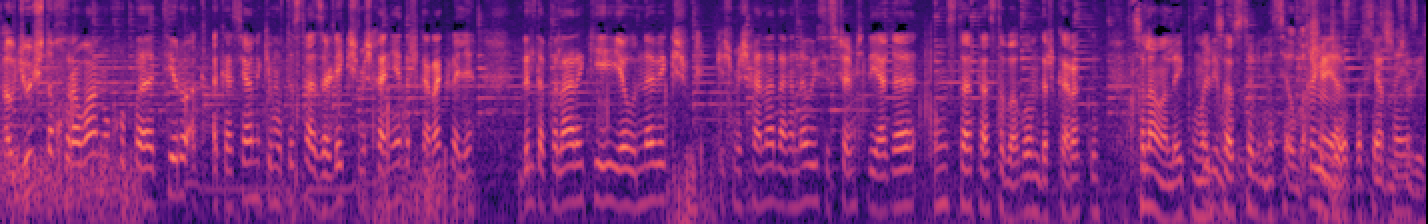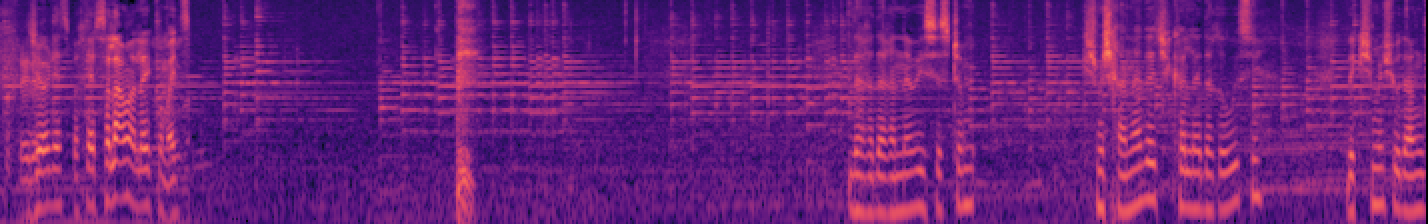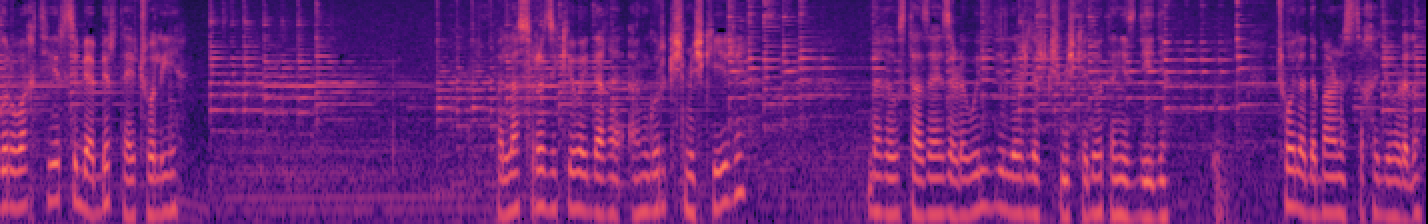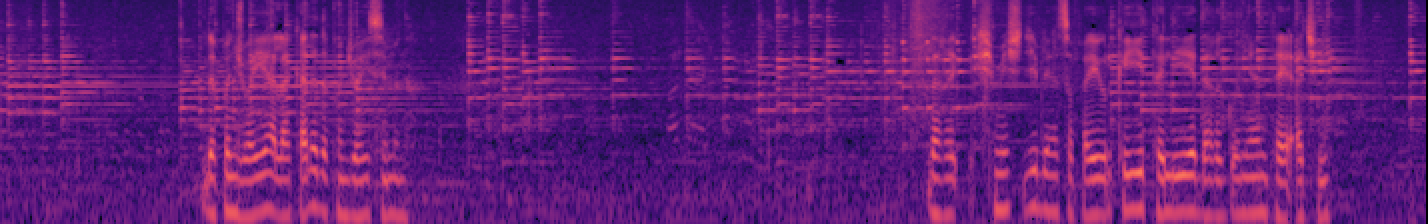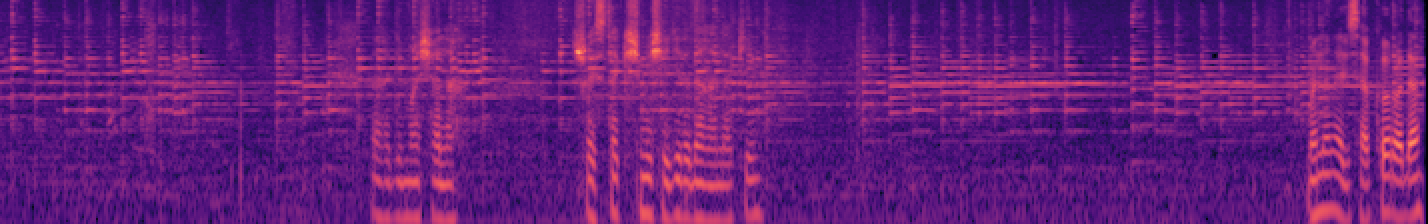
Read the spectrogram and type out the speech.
او جوش ته خو روانو خو په تیرو عکاسیانو کې مو تاسو ته زړې کشمشخانې در ښکاره کړلې دلته په لاره کې یو نوې کشمشخانه دغه نوې سیستم چې دی هغه هم ستا تاسو ته به هغه هم در ښکاره کړو سلام علیکم اجي صاحب ستړي مه سئ وبخښئ جوړ په خیر جوړ یاست په خیر سلام علیکم اجي دغه دغه نوی سیستم کشمش خانه ده چې کله دغه وسی د کشمشو د انګور وخت تیر سي بیا بیرته یې ټولوي په لس ورځې کې وایي دغه انګور کشمش کیږي دغه اوس تازه یې زړولي دي لږ لږ کشمش کېدو ته نږدې دي ټوله د باڼو څخه جوړه ده د پنجوایي علاقه ده د پنجوایي سیمه ده دغه کشمش جی بیا صفایي ورکوي تلي یې دغه ګونیان ته یې اچوي دغه دي ماشاءالله ښایسته کشمش یې دي د دغه علاقې مننه حاجي صاحب کور ودان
